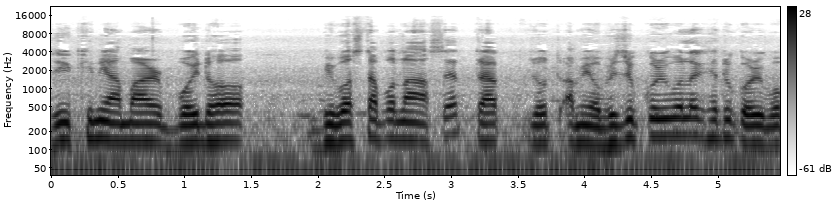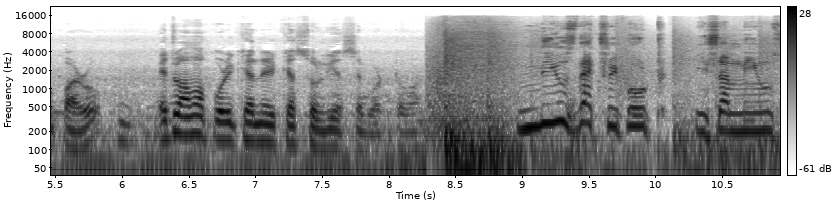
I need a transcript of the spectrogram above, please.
যিখিনি আমাৰ বৈধ ব্যৱস্থাপনা আছে তাত য'ত আমি অভিযোগ কৰিব লাগে সেইটো কৰিব পাৰোঁ। এইটো আমাৰ পৰীক্ষা নিৰীক্ষা চলি আছে বৰ্তমান। News desk report Ishan news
